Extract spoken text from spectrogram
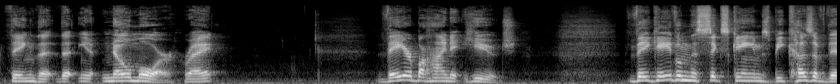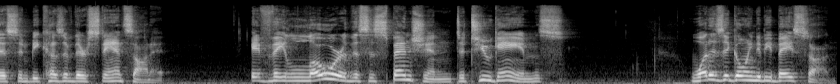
thing that that you know no more right. They are behind it huge. They gave him the six games because of this and because of their stance on it. If they lower the suspension to two games, what is it going to be based on?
